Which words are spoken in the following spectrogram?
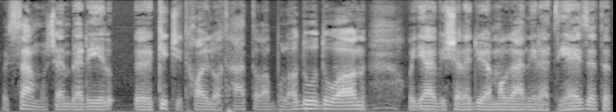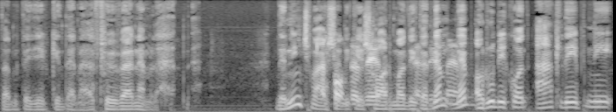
hogy számos ember él kicsit hajlott háttal abból adódóan, hogy elvisel egy olyan magánéleti helyzetet, amit egyébként emelfővel nem lehetne. De nincs hát második és harmadik. Tehát nem, nem a Rubikon átlépni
